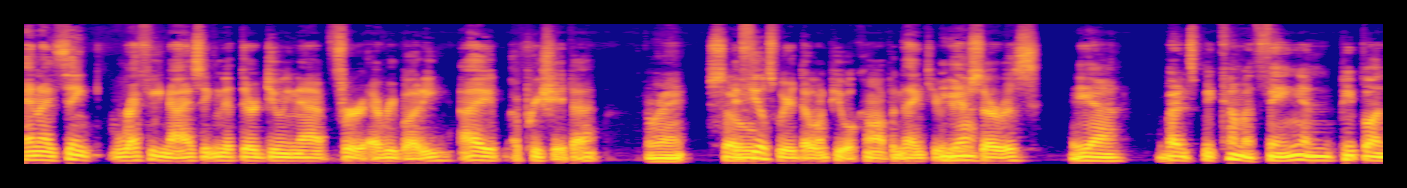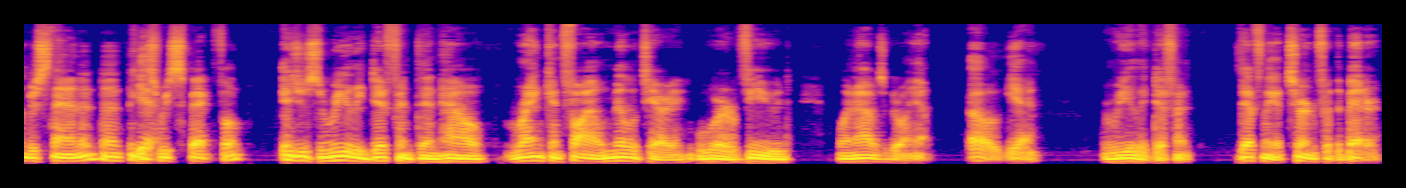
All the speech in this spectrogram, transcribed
And I think recognizing that they're doing that for everybody, I appreciate that. Right. So it feels weird though when people come up and thank you for Yeah. your service. Yeah, but it's become a thing and people understand it. I think it's respectful. It's just really different than how rank and file military were viewed when I was growing up. Oh yeah. Really different. Definitely a turn for the better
